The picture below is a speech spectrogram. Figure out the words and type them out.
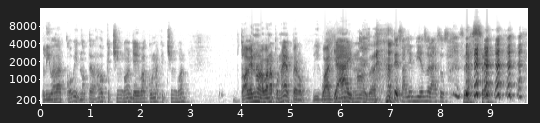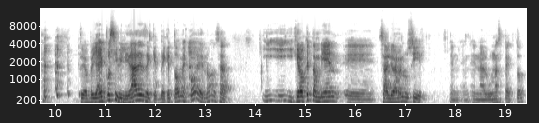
Le iba a dar COVID. No te ha dado, qué chingón. Ya hay vacuna, qué chingón todavía no la van a poner, pero igual ya hay, ¿no? O sea, Te salen 10 brazos. Ya, sé. pero ya hay posibilidades de que, de que todo mejore, ¿no? O sea, y, y, y creo que también eh, salió a relucir en, en, en, algún aspecto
